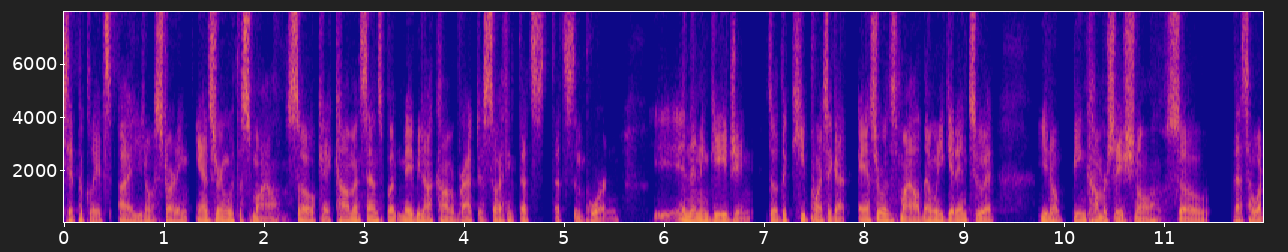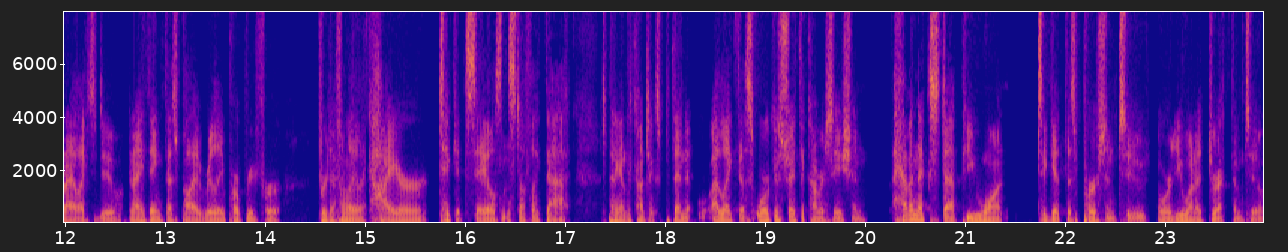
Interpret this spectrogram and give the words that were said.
typically, it's uh, you know starting answering with a smile. So okay, common sense, but maybe not common practice. So I think that's that's important. And then engaging. So the key points I got: answering with a smile. Then when you get into it, you know, being conversational. So that's what I like to do, and I think that's probably really appropriate for for definitely like higher ticket sales and stuff like that, depending on the context. But then I like this orchestrate the conversation. Have a next step you want to get this person to, or you want to direct them to.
